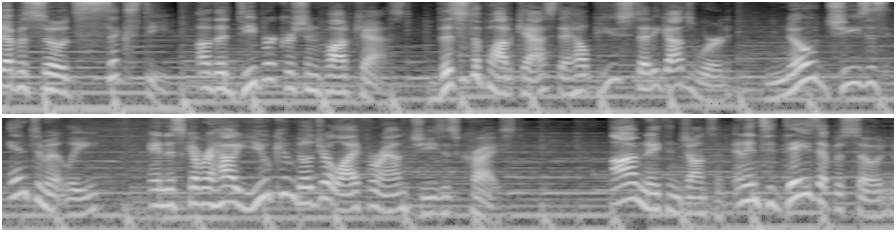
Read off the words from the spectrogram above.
to episode 60 of the Deeper Christian Podcast. This is the podcast to help you study God's Word, know Jesus intimately, and discover how you can build your life around Jesus Christ. I'm Nathan Johnson, and in today's episode,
